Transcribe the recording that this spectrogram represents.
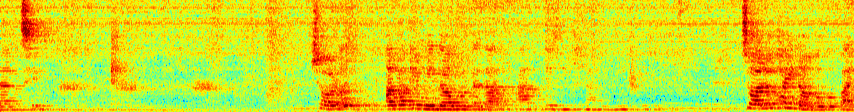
লাগছে। শরৎ আমাকে মৃদঙ্গটা দাও। চলো ভাই নবগোপাল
